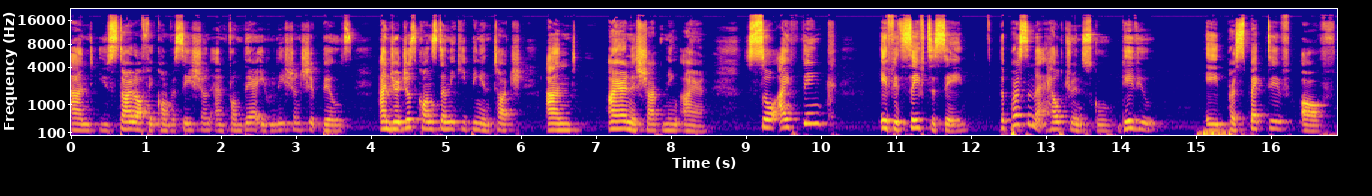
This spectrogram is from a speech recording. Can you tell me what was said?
and you start off a conversation and from there a relationship builds and you're just constantly keeping in touch and iron is sharpening iron. So I think if it's safe to say, the person that helped you in school gave you a perspective of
